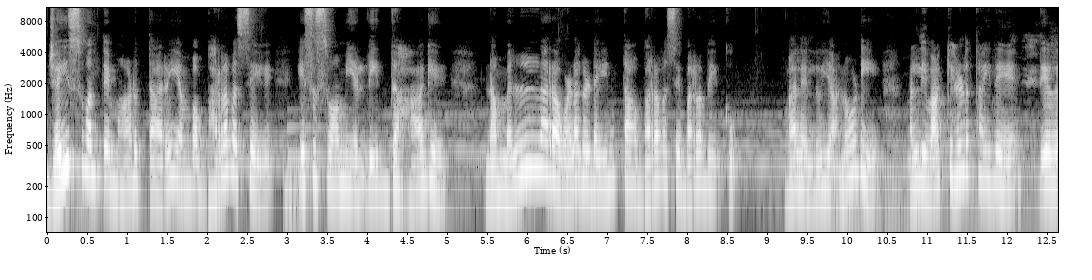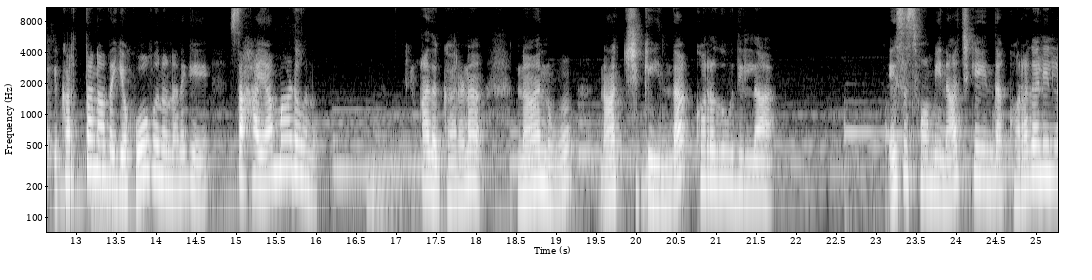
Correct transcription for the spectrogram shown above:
ಜಯಿಸುವಂತೆ ಮಾಡುತ್ತಾರೆ ಎಂಬ ಭರವಸೆ ಯೇಸುಸ್ವಾಮಿಯಲ್ಲಿ ಇದ್ದ ಹಾಗೆ ನಮ್ಮೆಲ್ಲರ ಒಳಗಡೆ ಇಂಥ ಭರವಸೆ ಬರಬೇಕು. ಅಲ್ಲೆಲ್ಲುಯ್ಯ ನೋಡಿ, ಅಲ್ಲಿ ವಾಕ್ಯ ಹೇಳುತ್ತಾ ಇದೆ ಕರ್ತನಾದ ಯಹೋವನು ನನಗೆ ಸಹಾಯ ಮಾಡುವನು. ಆದ ಕಾರಣ ನಾನು ನಾಚಿಕೆಯಿಂದ ಕೊರಗುವುದಿಲ್ಲ. ಯೇಸುಸ್ವಾಮಿ ನಾಚಿಕೆಯಿಂದ ಕೊರಗಲಿಲ್ಲ.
